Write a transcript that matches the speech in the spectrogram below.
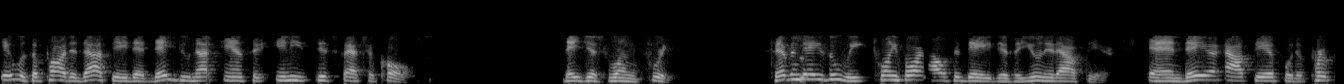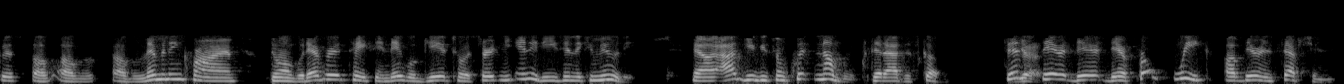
it was a part of the dossier that they do not answer any dispatcher calls. They just roam free. Seven days a week, 24 hours a day, there's a unit out there and they are out there for the purpose of, of, of limiting crime, doing whatever it takes, and they will give to a certain entities in the community. Now, I'll give you some quick numbers that I discovered. Since yes. their, their, their first week of their inception,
